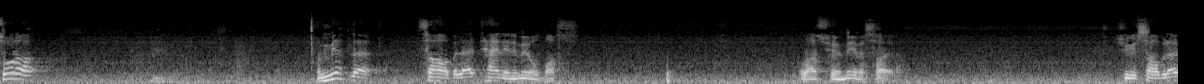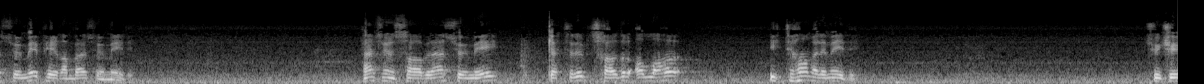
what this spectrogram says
Sonra ümumiyyətlə sahabələri təyin eləmək olmaz. Onları sövmək və s. Çünki sahabələri sövmək Peyğəmbəri sövməkdir. Həmçinin sahabələri sövmək gətirib çıxardır Allahı ittiham eləməkdir. Çünki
